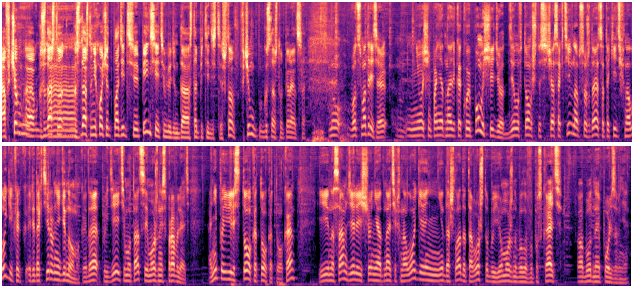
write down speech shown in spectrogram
А в чем ну, э, государство, а... государство не хочет платить пенсии этим людям до 150? Что, в чем государство упирается? Ну, вот смотрите, не очень понятно, о какой помощи идет. Дело в том, что сейчас активно обсуждаются такие технологии, как редактирование генома, когда, по идее, эти мутации можно исправлять. Они появились только-только-только. И на самом деле еще ни одна технология не дошла до того, чтобы ее можно было выпускать в свободное пользование.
